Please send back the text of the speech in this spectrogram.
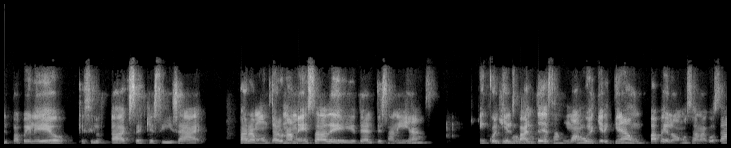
el papeleo, que si los taxes, que si, o sea, para montar una mesa de, de artesanías, en cualquier parte de San Juan, cualquier esquina, un papelón, o sea, una cosa,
